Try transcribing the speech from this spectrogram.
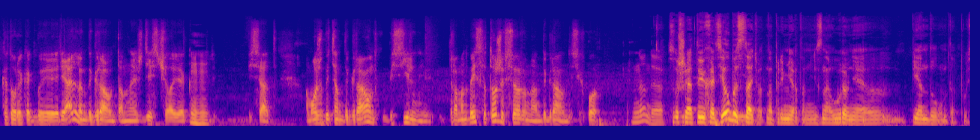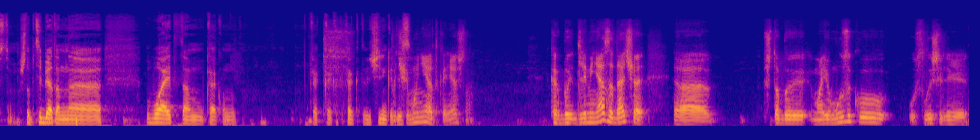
который как бы реально андеграунд, там, знаешь, 10 человек, mm 50. А может быть, андеграунд как бы сильный. драм н это тоже все равно андеграунд до сих пор. Ну да. Слушай, а ты хотел бы стать, вот, например, там, не знаю, уровня э, пендулом, допустим, чтобы тебя там на White, там, как он, как, как, как эта вечеринка Почему нет, конечно. Как бы для меня задача, э, чтобы мою музыку услышали,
